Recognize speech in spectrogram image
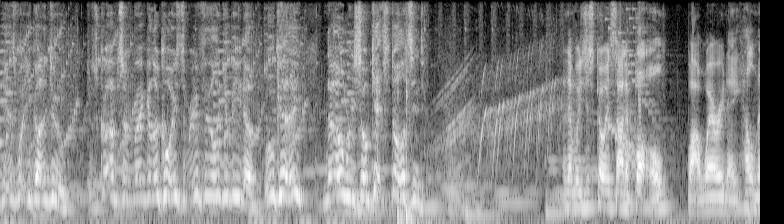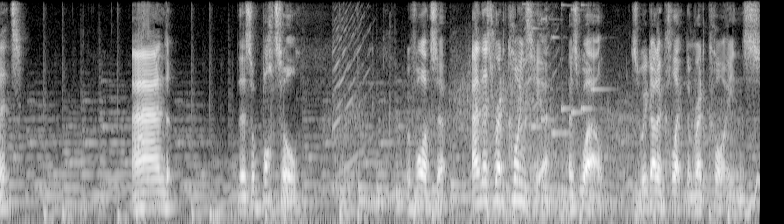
here's what you gotta do. Just grab some regular coins to refill your meter, okay? Now we shall get started. And then we just go inside a bottle while wearing a helmet. And there's a bottle with water. And there's red coins here as well. So we gotta collect the red coins.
